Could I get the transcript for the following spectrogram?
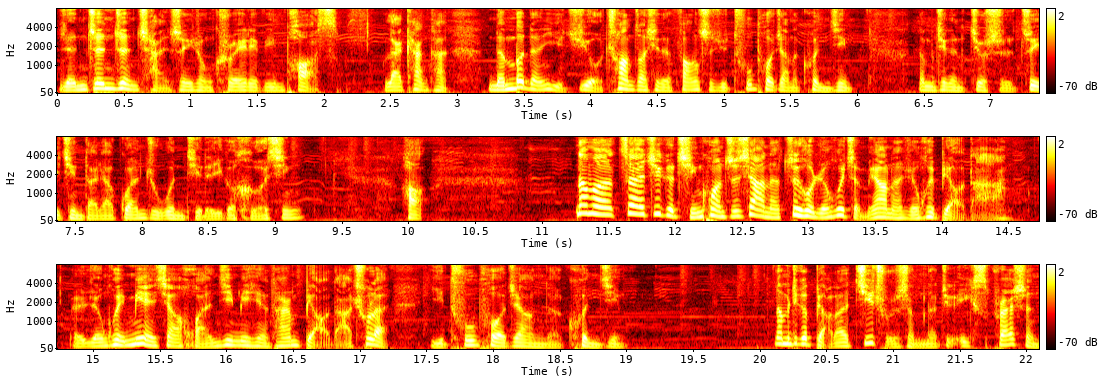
人真正产生一种 creative impulse，来看看能不能以具有创造性的方式去突破这样的困境。那么这个就是最近大家关注问题的一个核心。好，那么在这个情况之下呢，最后人会怎么样呢？人会表达，人会面向环境，面向他人表达出来，以突破这样的困境。那么这个表达的基础是什么呢？这个 expression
